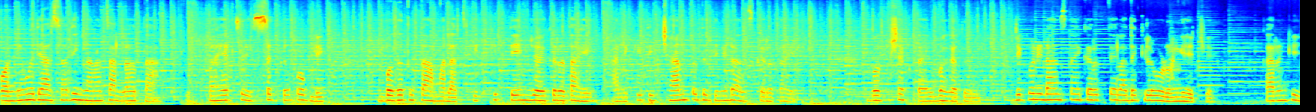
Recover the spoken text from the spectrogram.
कॉलनीमध्ये असा धिंगाणा चालला होता. बाहेरचे सगळं पब्लिक बघत होतं आम्हालाच की किती एन्जॉय करत आहे आणि किती छान पद्धतीने डान्स करत आहे. बघू शकताय बघा तुम्ही. जे कोणी डान्स नाही करत त्याला देखील ओढून घ्यायचे. कारण की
